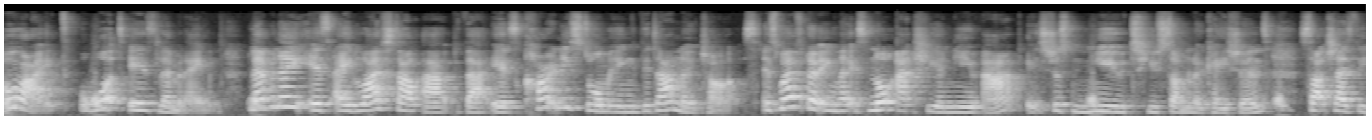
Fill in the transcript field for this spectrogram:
All right, what is Lemon8? Lemon8 is a lifestyle app that is currently storming the download charts. It's worth noting that it's not actually a new app, it's just new to some locations, such as the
